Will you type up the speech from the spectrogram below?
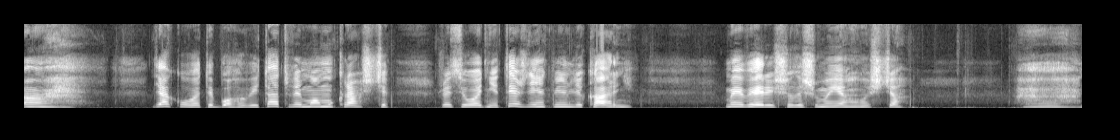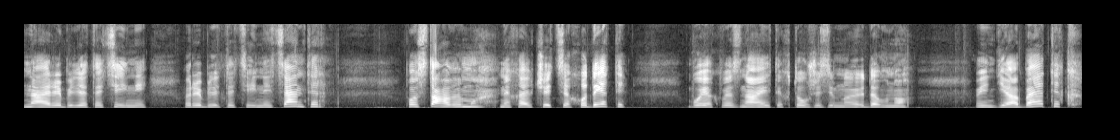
Ой, дякувати Богові. Татові, маму краще. Вже сьогодні тиждень, як він в лікарні. Ми вирішили, що ми його ще на реабілітаційний, реабілітаційний центр поставимо. Нехай вчиться ходити. Бо, як ви знаєте, хто вже зі мною давно, він діабетик,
